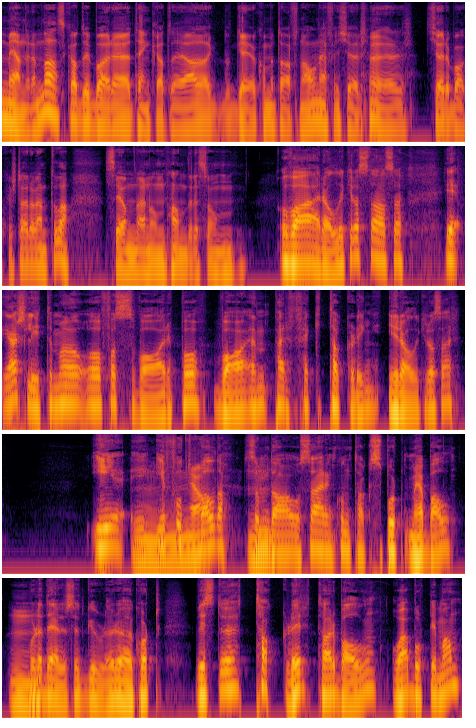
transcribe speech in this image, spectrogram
mener de da? Skal du bare tenke at ja, det er gøy å komme til A-finalen, jeg får kjøre, kjøre bakerst der og vente, da. Se om det er noen andre som Og hva er rallycross, da? Altså, jeg, jeg sliter med å, få svar på hva en perfekt takling i rallycross er. I, i, i Mm, fotball, ja. da, som da også er en kontaktsport med ball, Mm. hvor det deles ut gule og røde kort Hvis du takler, tar ballen og er borti mann,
